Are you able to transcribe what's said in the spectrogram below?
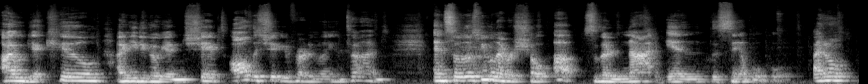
I would get killed. I need to go get in shape. All the shit you've heard a million times. And so those people never show up. So they're not in the sample pool. I don't.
